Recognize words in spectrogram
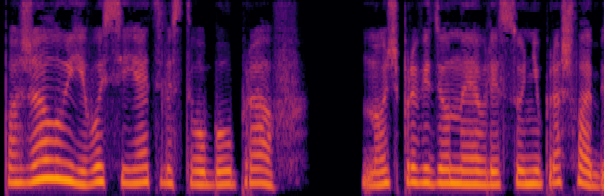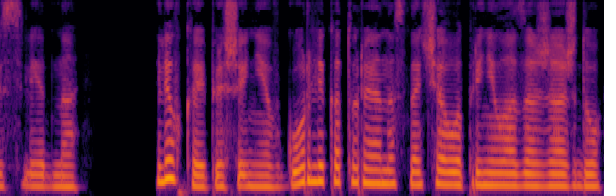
Пожалуй, его сиятельство был прав. Ночь, проведенная в лесу, не прошла бесследно. Легкое першение в горле, которое она сначала приняла за жажду,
